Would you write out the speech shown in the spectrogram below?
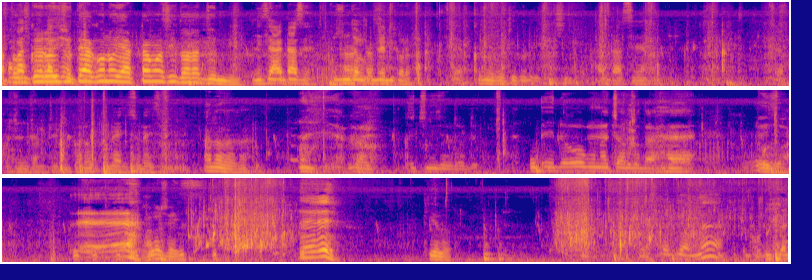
আতঙ্কে রয়েছে তো এখন ওই একটা মাছই ধরার জন্য। নিচে আটটা আছে কুসুম জল রেডি করো। এক্ষুনি রেডি করে দিচ্ছি। আটটা আছে। কুসুম জল রেডি করো চলে আসি। চলে আসি আনো কাকা খুচুনি জাল রেডি এটাও মনে হয় চর চরগোদা হ্যাঁ। এই যে। ভালো সাইজ। কি হলো? জল না? পরিষ্কার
